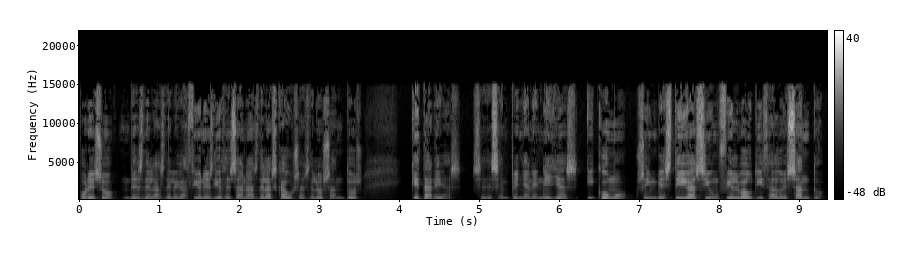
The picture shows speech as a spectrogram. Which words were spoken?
Por eso, desde las delegaciones diocesanas de las causas de los santos, ¿qué tareas se desempeñan en ellas y cómo se investiga si un fiel bautizado es santo?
